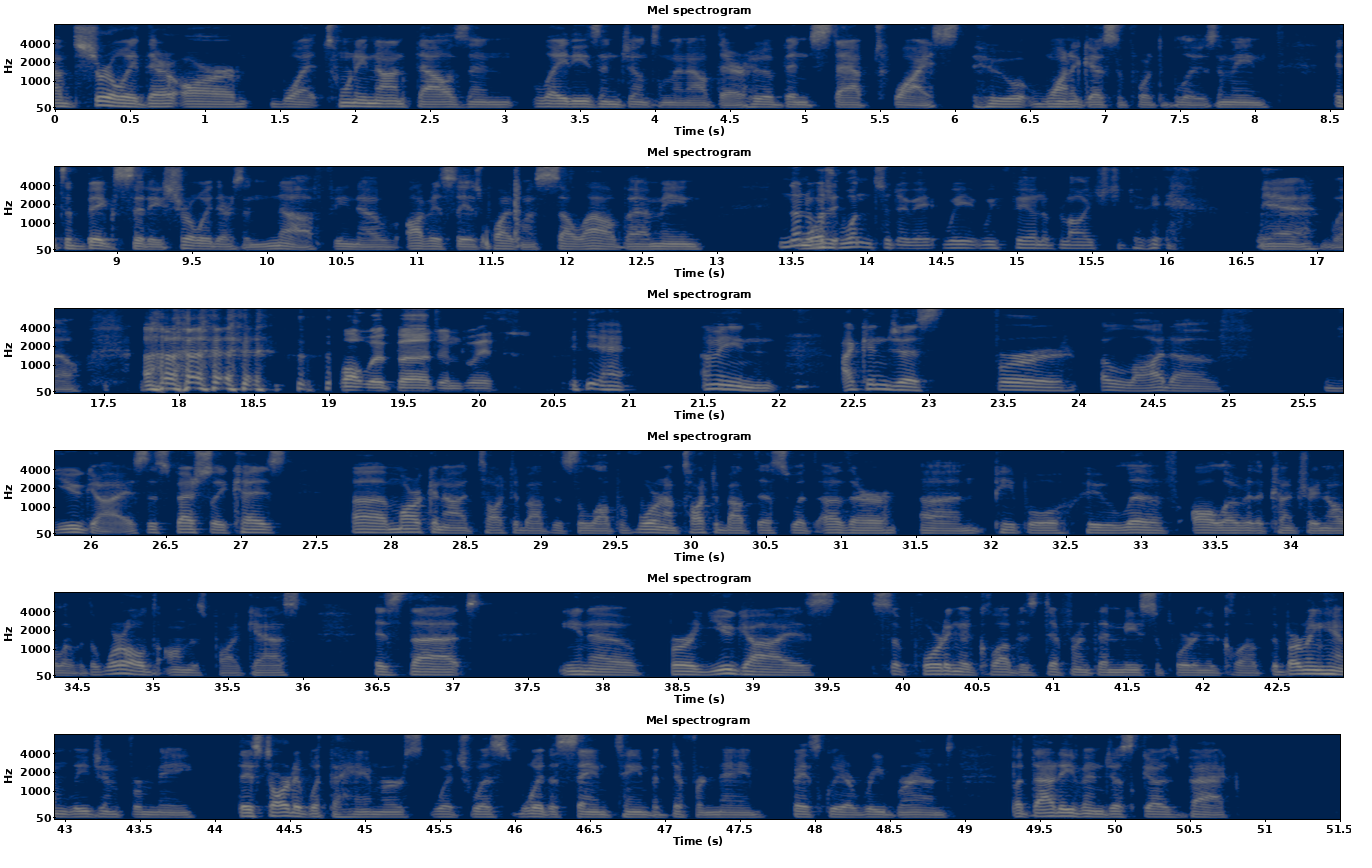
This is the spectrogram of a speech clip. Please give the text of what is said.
i'm surely there are what 29,000 ladies and gentlemen out there who have been stabbed twice who want to go support the blues i mean it's a big city surely there's enough you know obviously it's probably going to sell out but i mean None of us it- want to do it. We we feel obliged to do it. yeah well What we're burdened with. yeah. I mean, I can just for a lot of you guys, especially because uh, Mark and I talked about this a lot before, and I've talked about this with other um, people who live all over the country and all over the world on this podcast. Is that you know, for you guys, supporting a club is different than me supporting a club. The Birmingham Legion for me, they started with the Hammers, which was really the same team but different name, basically a rebrand. But that even just goes back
